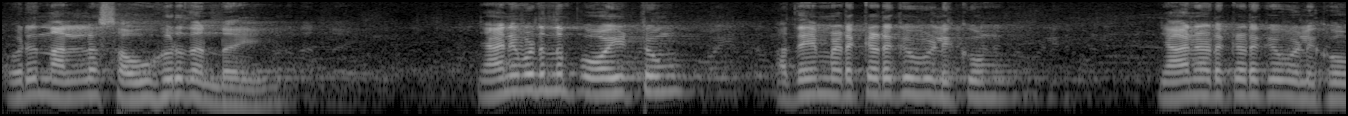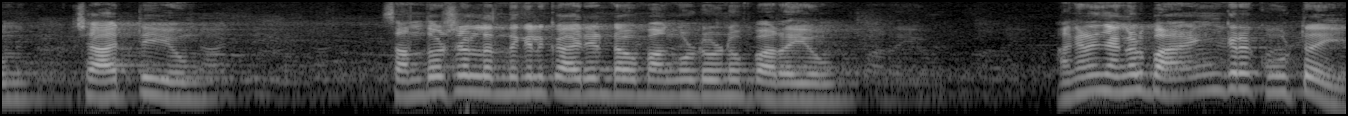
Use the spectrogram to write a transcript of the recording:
ഒരു നല്ല സൗഹൃദം ഉണ്ടായി. ഞാനിവിടുന്ന് പോയിട്ടും അദ്ദേഹം ഇടയ്ക്കിടയ്ക്ക് വിളിക്കും. ഞാൻ ഇടയ്ക്കിടയ്ക്ക് വിളിക്കും ചാറ്റ് ചെയ്യും. സന്തോഷമുള്ള എന്തെങ്കിലും കാര്യം ഉണ്ടാകുമ്പോൾ അങ്ങോട്ടും ഇങ്ങോട്ടും പറയും. അങ്ങനെ ഞങ്ങൾ ഭയങ്കര കൂട്ടായി.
